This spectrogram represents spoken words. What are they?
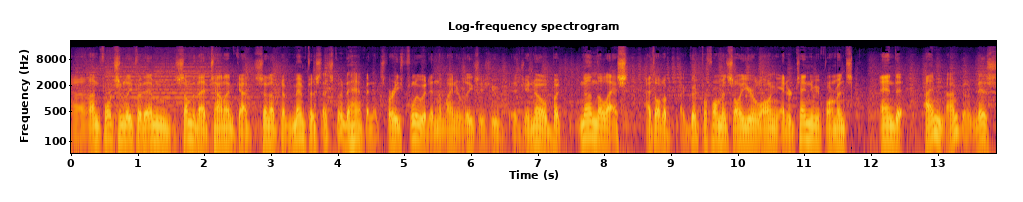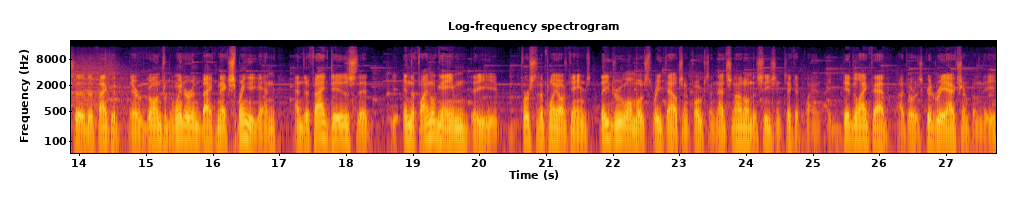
Uh, unfortunately for them, some of that talent got sent up to Memphis. That's going to happen. It's very fluid in the minor leagues, as you as you know. But nonetheless, I thought a, a good performance all year long, entertaining performance. And uh, I'm I'm going to miss uh, the fact that they're going for the winter and back next spring again. And the fact is that in the final game, the first of the playoff games, they drew almost 3,000 folks, and that's not on the season ticket plan. I did like that. I thought it was good reaction from the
